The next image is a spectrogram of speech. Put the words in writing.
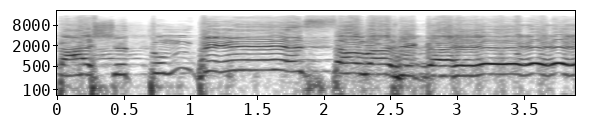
काश तुम भी संवर गए।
